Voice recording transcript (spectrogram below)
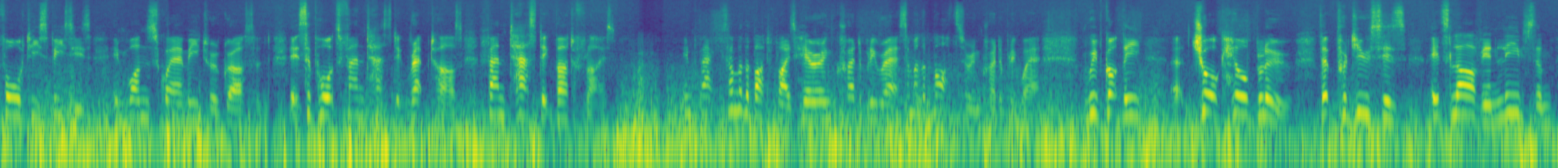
40 species in one square metre of grassland. It supports fantastic reptiles, fantastic butterflies. In fact, some of the butterflies here are incredibly rare. Some of the moths are incredibly rare. We've got the uh, chalk hill blue that produces its larvae and leaves them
